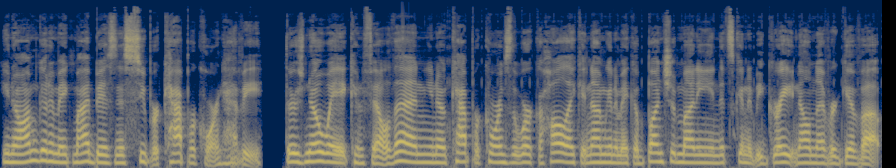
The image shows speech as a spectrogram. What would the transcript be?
you know, I'm going to make my business super Capricorn heavy. There's no way it can fail then. You know, Capricorn's the workaholic and I'm going to make a bunch of money and it's going to be great and I'll never give up.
